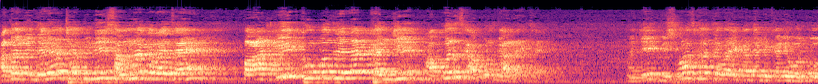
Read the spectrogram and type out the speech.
आता निधड्या छातीने सामना करायचा आहे. पाठीत खोपसलेला खंजीर आपणच आपण काढायचा आहे. म्हणजे विश्वासघात जेव्हा एखाद्या ठिकाणी होतो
